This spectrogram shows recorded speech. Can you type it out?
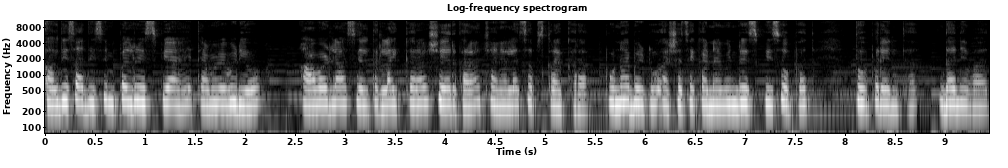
अगदी साधी सिंपल रेसिपी आहे. त्यामुळे व्हिडिओ आवडला असेल तर लाईक करा शेअर करा चॅनलला सबस्क्राईब करा. पुन्हा भेटू अशाच एका नवीन रेसिपीसोबत तोपर्यंत धन्यवाद.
